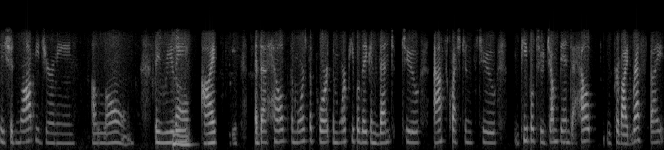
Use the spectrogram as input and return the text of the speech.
They should not be journeying alone. They really, no. I the help, the more support, the more people they can vent to, ask questions to, people to jump in to help, provide respite.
